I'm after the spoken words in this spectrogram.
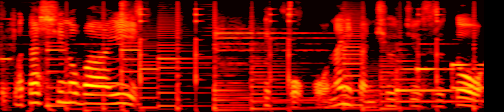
ー、私の場合結構こう何かに集中すると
